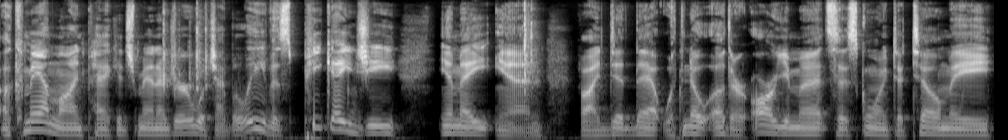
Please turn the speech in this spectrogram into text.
uh, command line package manager, which I believe is PKGMAN. If I did that with no other arguments, it's going to tell me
